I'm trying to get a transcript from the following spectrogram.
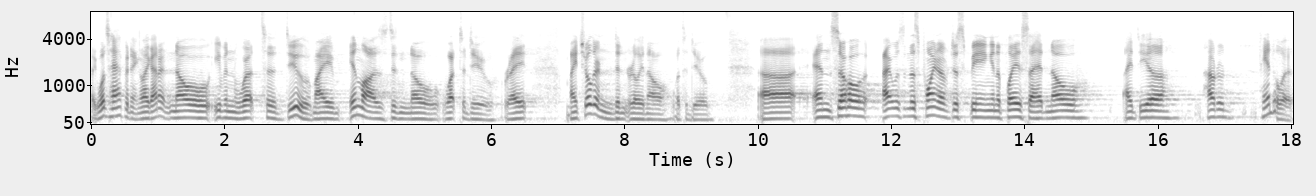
like what's happening? Like I don't know even what to do. My in-laws didn't know what to do, right? My children didn't really know what to do. Uh, and so I was in this point of just being in a place I had no idea how to handle it.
